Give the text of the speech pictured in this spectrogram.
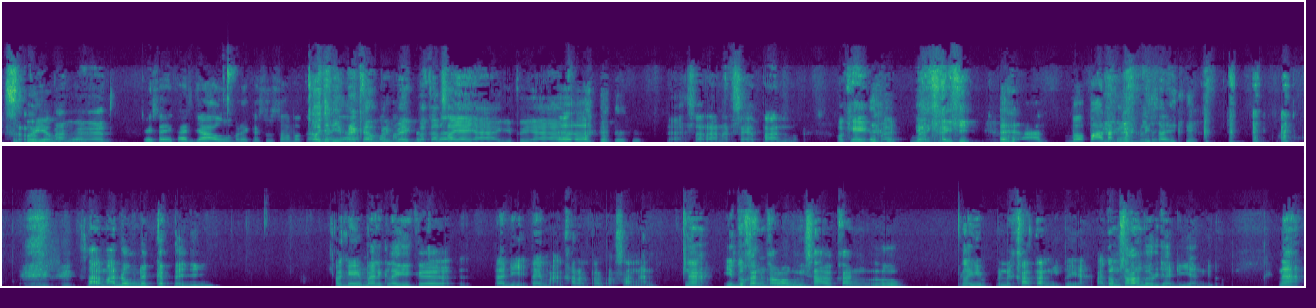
Serem Oh, iya, benar. banget. Eh saya kan jauh mereka susah bakar oh jadi saya. mereka lebih baik bakar saya ya gitu Eh, ya. Eh, dasar anak setan. Oke ba- balik lagi. Bapak anak iblis aja. Sama dong deket anjing. Oke Hmm. balik lagi ke tadi tema karakter pasangan nah itu kan kalau Hmm. misalkan lu lagi pendekatan gitu ya atau misalkan baru jadian gitu. Nah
